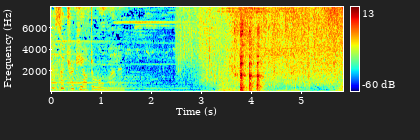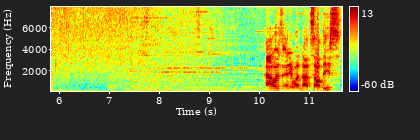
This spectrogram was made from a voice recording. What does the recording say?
Not so tricky after all, Merlin. How has anyone not solved these?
